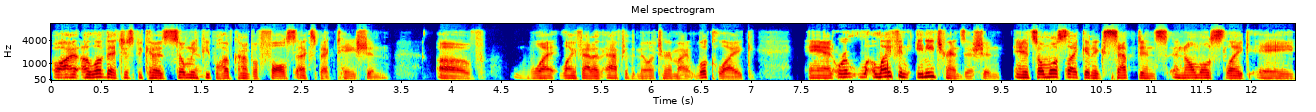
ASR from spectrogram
Oh, I, I love that just because so many people have kind of a false expectation of what life after the military might look like and or life in any transition and it's almost like an acceptance and almost like a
